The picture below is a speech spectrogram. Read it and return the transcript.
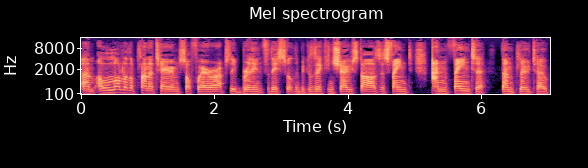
Um, a lot of the planetarium software are absolutely brilliant for this sort of thing because they can show stars as faint and fainter than Pluto,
